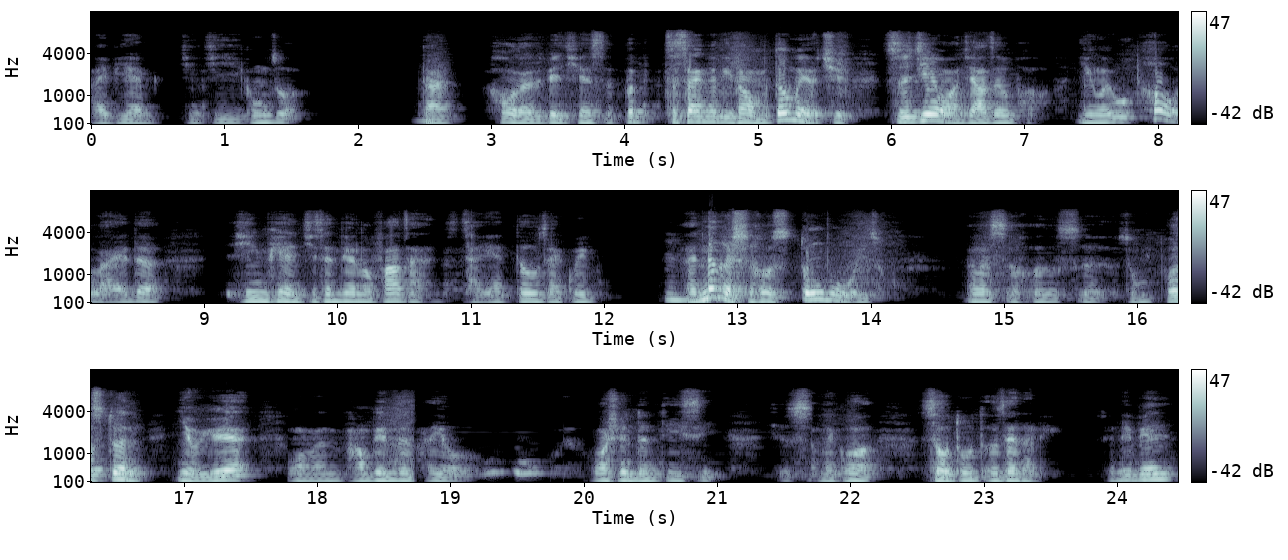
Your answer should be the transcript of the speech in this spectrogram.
IBM，进机翼工作。当然后来的变迁是不，这三个地方我们都没有去，直接往加州跑，因为后来的芯片、集成电路发展产业都在硅谷。嗯呃，那个时候是东部为主，那个时候是从波士顿、纽约，我们旁边的还有 Washington D.C.，就是美国首都都在那里。所以那边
